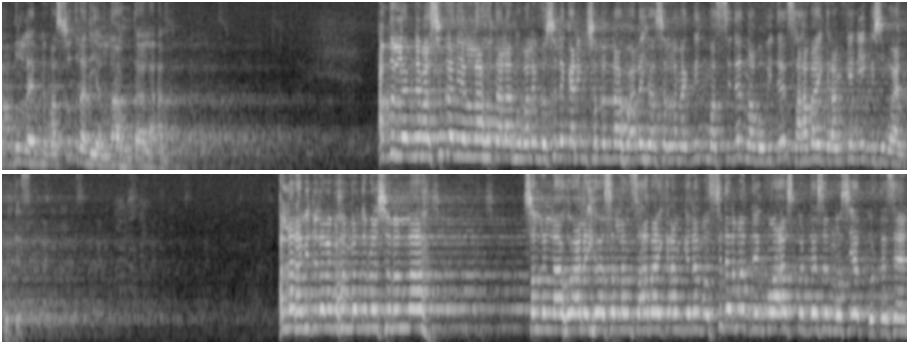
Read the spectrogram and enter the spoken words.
আবদুল্লাহ ইবনে মাসুদ রাদি আল্লাহ আনহু। আব্দুল্লাহ ইবনে রাদিয়াল্লাহু তাআলা আনহু বলেন রাসূল করিম একদিন মসজিদে নববীতে সাহাবায়ে কেরামকে নিয়ে কিছু বয়ান করতেছে। আল্লাহর হাবিব জনাবে মুহাম্মদুর রাসূলুল্লাহ সাল্লাল্লাহু আলাইহি ওয়াসাল্লাম সাহাবায়ে কেরামকে মসজিদের মধ্যে ওয়াজ করতেছেন, নসিহত করতেছেন।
